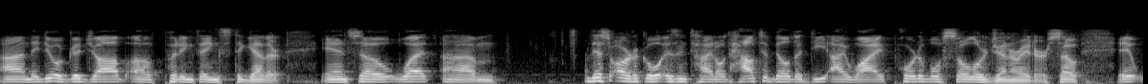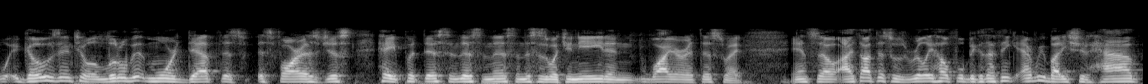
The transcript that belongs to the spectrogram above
Uh, and they do a good job of putting things together. And so, what um, this article is entitled How to Build a DIY Portable Solar Generator. So it, it, goes into a little bit more depth as, as far as just, hey, put this and this and this and this is what you need and wire it this way. And so I thought this was really helpful because I think everybody should have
